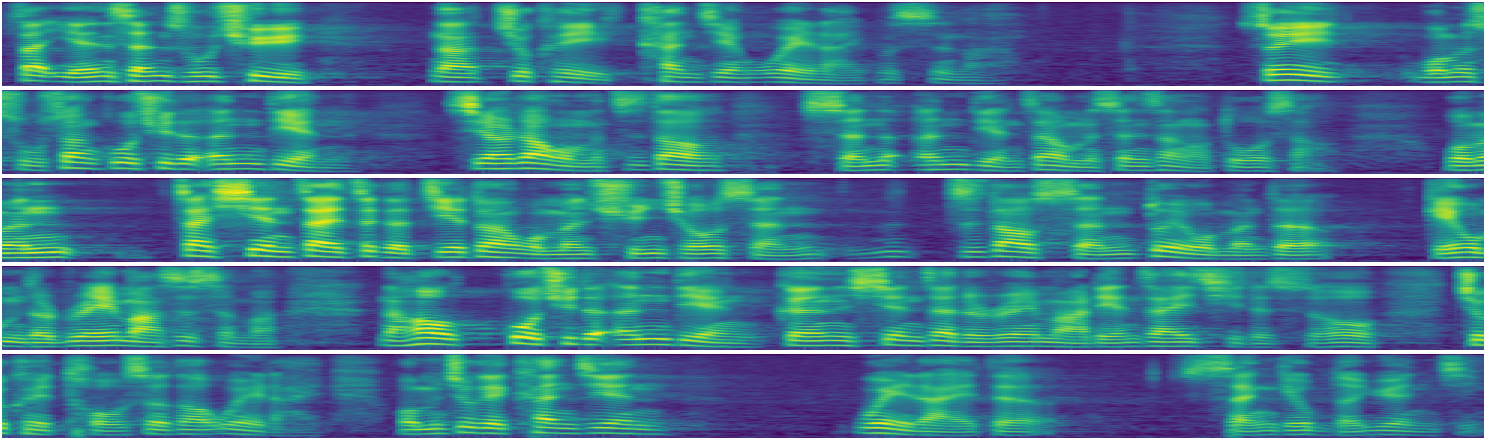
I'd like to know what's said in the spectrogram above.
再延伸出去，那就可以看见未来，不是吗？所以我们数算过去的恩典，是要让我们知道神的恩典在我们身上有多少。我们在现在这个阶段，我们寻求神，知道神对我们的给我们的 Rhema 是什么，然后过去的恩典跟现在的 Rhema 连在一起的时候，就可以投射到未来，我们就可以看见。未来的神给我们的愿景，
